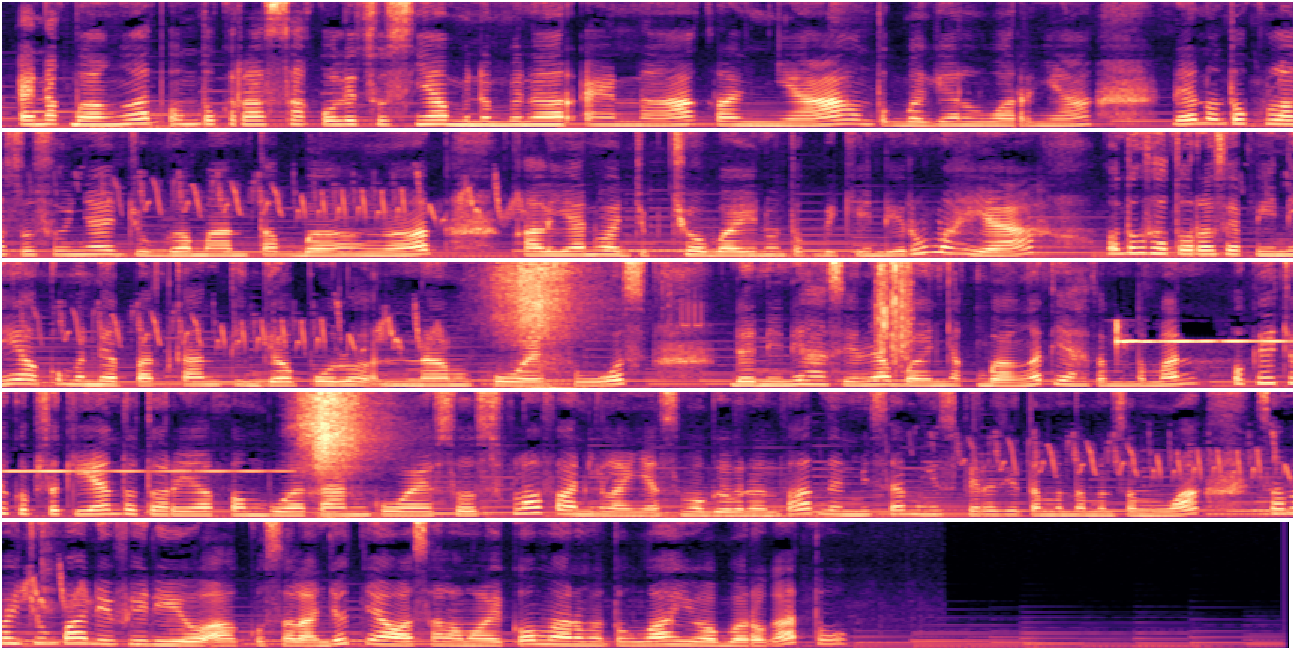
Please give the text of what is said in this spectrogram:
enak banget untuk rasa kulit susnya bener-bener enak renyah untuk bagian luarnya. Dan untuk kelas susunya juga mantep banget. Kalian wajib cobain untuk bikin di rumah ya. Untuk satu resep ini aku mendapatkan 36 kue sus. Dan ini hasilnya banyak banget ya teman-teman. Oke cukup sekian tutorial pembuatan kue sus fla vanilanya. Semoga bermanfaat dan bisa menginspirasi teman-teman semua. Sampai jumpa di video aku selanjutnya. Wassalamualaikum warahmatullahi wabarakatuh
